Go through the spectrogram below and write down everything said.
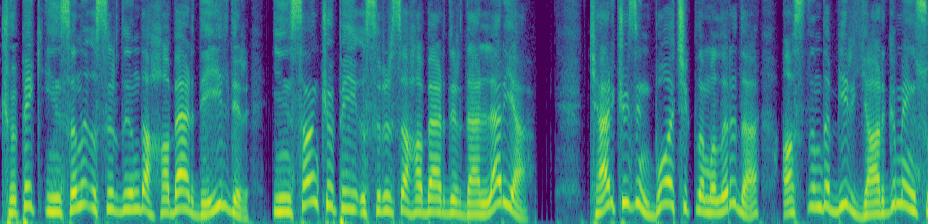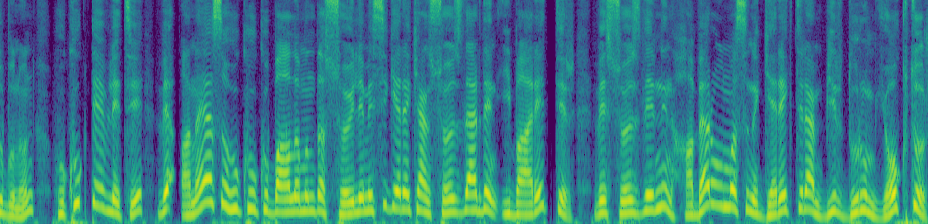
köpek insanı ısırdığında haber değildir, insan köpeği ısırırsa haberdir derler ya. Kerküz'ün bu açıklamaları da aslında bir yargı mensubunun hukuk devleti ve anayasa hukuku bağlamında söylemesi gereken sözlerden ibarettir ve sözlerinin haber olmasını gerektiren bir durum yoktur.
